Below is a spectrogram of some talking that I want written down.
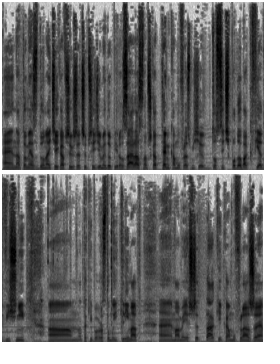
E, natomiast do najciekawszych rzeczy przejdziemy dopiero zaraz. Na przykład ten kamuflaż mi się dosyć podoba, kwiat wiśni. no taki po prostu mój klimat. E, mamy jeszcze takie kamuflaże.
